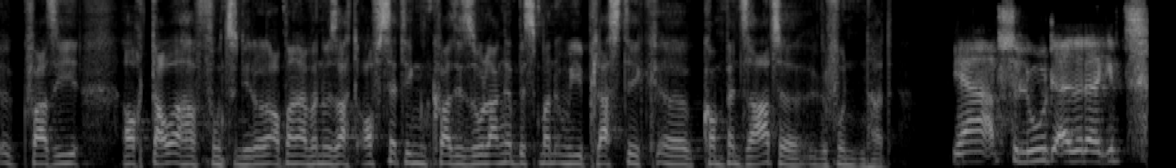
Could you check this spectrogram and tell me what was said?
äh, quasi auch dauerhaft funktioniert oder ob man einfach nur sagt, Offsetting quasi so lange, bis man irgendwie Plastikkompensate äh, gefunden hat. Ja, absolut. Also da gibt es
